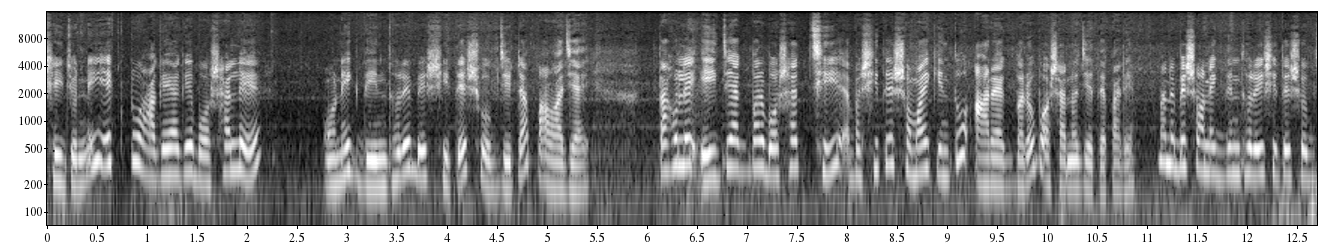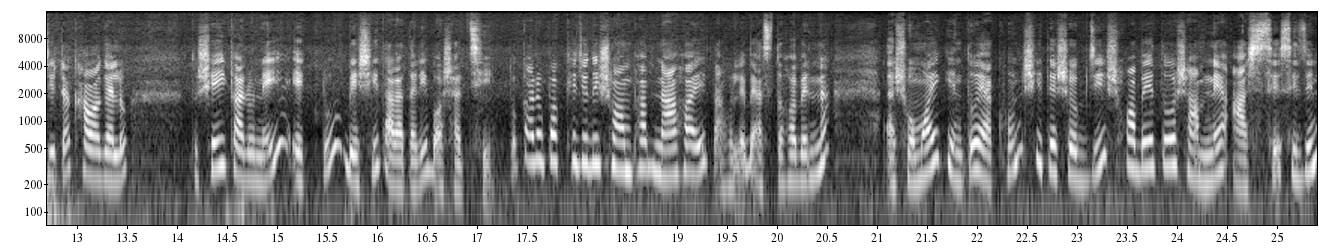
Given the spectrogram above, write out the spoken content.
সেই জন্যেই একটু আগে আগে বসালে অনেক দিন ধরে বেশ শীতের সবজিটা পাওয়া যায়। তাহলে এই যে একবার বসাচ্ছি, আবার শীতের সময় কিন্তু আর একবারও বসানো যেতে পারে। মানে বেশ অনেক দিন ধরেই শীতের সবজিটা খাওয়া গেল। তো সেই কারণেই একটু বেশি তাড়াতাড়ি বসাচ্ছি। তো কারও পক্ষে যদি সম্ভব না হয়, তাহলে ব্যস্ত হবেন না। সময় কিন্তু এখন শীতের সবজি সবে তো সামনে আসছে সিজন।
